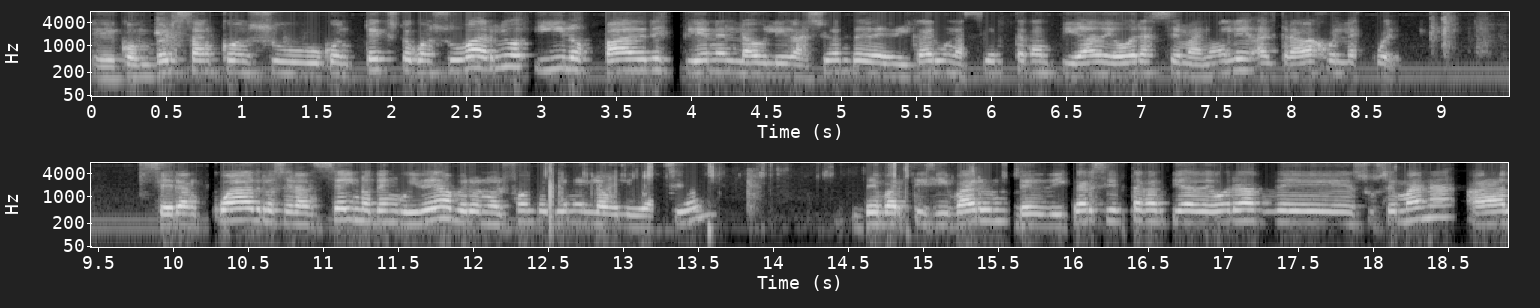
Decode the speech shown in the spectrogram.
eh, conversan con su contexto, con su barrio, y los padres tienen la obligación de dedicar una cierta cantidad de horas semanales al trabajo en la escuela. Serán cuatro, serán seis, no tengo idea, pero en el fondo tienen la obligación de participar, de dedicar cierta cantidad de horas de su semana a,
